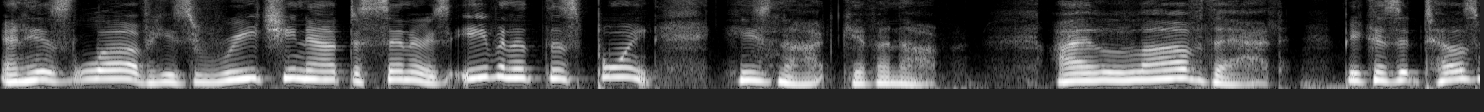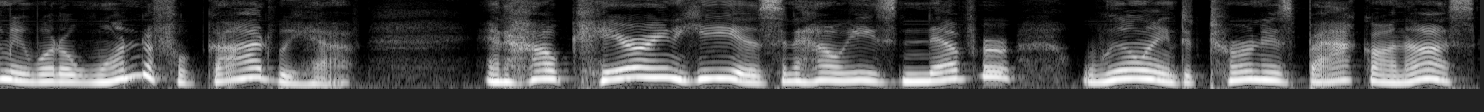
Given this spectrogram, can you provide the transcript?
and his love. He's reaching out to sinners. Even at this point, he's not given up. I love that because it tells me what a wonderful God we have and how caring he is and how he's never willing to turn his back on us.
